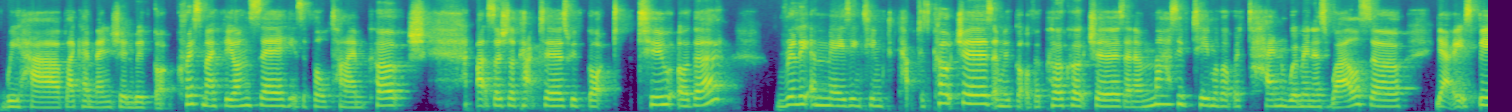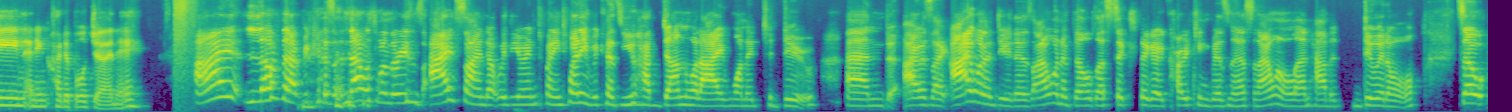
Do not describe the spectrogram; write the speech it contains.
We have, like I mentioned, we've got Chris, my fiance, he's a full time coach at Social Cactus. We've got two other really amazing team Cactus coaches, and we've got other co coaches and a massive team of over 10 women as well. So, yeah, it's been an incredible journey. I love that because and that was one of the reasons I signed up with you in 2020 because you had done what I wanted to do. And I was like, I want to do this. I want to build a six figure coaching business and I want to learn how to do it all. So,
